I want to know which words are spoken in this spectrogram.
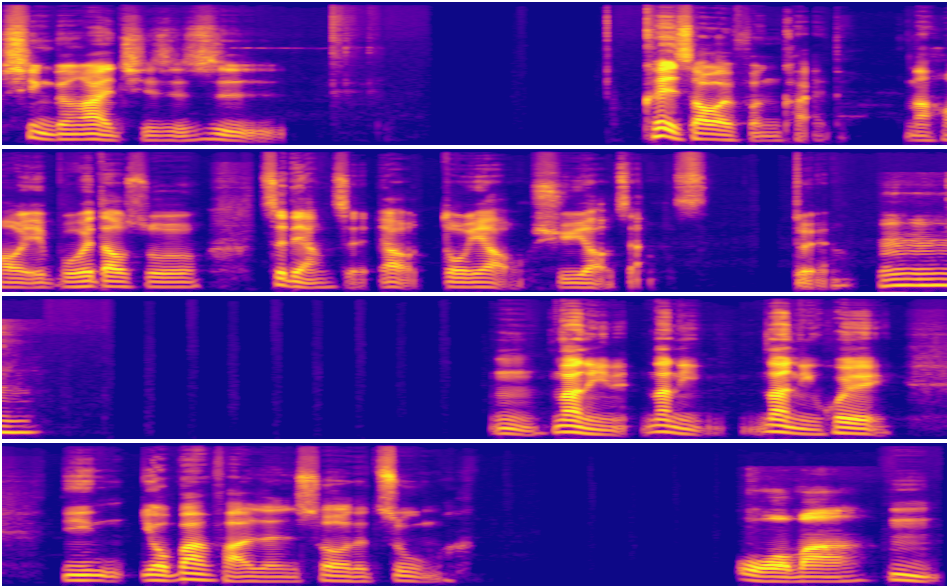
性跟爱其实是可以稍微分开的，然后也不会到说这两者要都要需要这样子。对啊，嗯嗯，那你那你那你会你有办法忍受得住吗？我吗？嗯。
